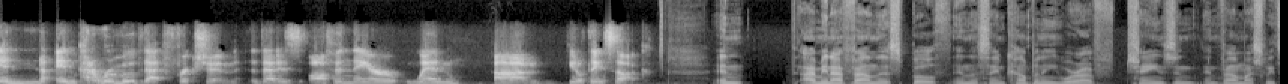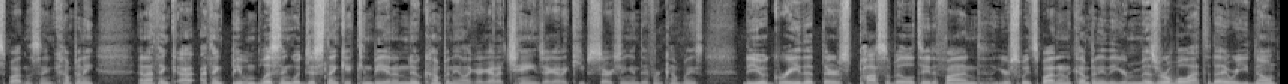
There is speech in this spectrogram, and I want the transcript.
and and kind of remove that friction that is often there when um, you know things suck and i mean i found this both in the same company where i've changed and, and found my sweet spot in the same company. And I think I, I think people listening would just think it can be in a new company. Like I got to change. I got to keep searching in different companies. Do you agree that there's possibility to find your sweet spot in a company that you're miserable at today, where you don't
